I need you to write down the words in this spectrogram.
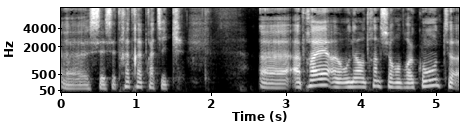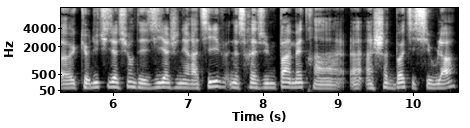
euh, c'est très très pratique. Euh, après, euh, on est en train de se rendre compte euh, que l'utilisation des IA génératives ne se résume pas à mettre un, un, chatbot ici ou là.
